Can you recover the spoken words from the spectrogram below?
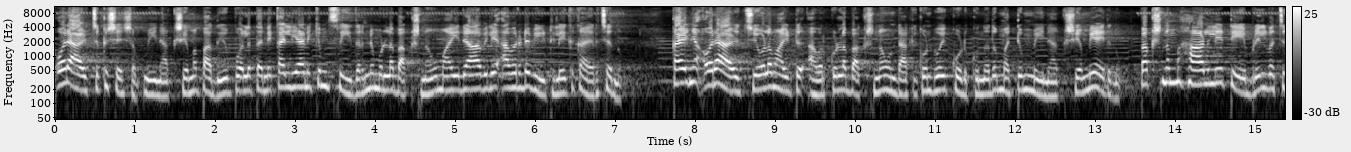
ഒരാഴ്ചക്ക് ശേഷം മീനാക്ഷിയമ്മ പതിവ് പോലെ തന്നെ കല്യാണിക്കും ശ്രീധരനുമുള്ള ഭക്ഷണവുമായി രാവിലെ അവരുടെ വീട്ടിലേക്ക് കയറി ചെന്നു. കഴിഞ്ഞ ഒരാഴ്ചയോളമായിട്ട് അവർക്കുള്ള ഭക്ഷണം ഉണ്ടാക്കിക്കൊണ്ടുപോയി കൊടുക്കുന്നതും മറ്റും മീനാക്ഷിയമ്മയായിരുന്നു ഭക്ഷണം ഹാളിലെ ടേബിളിൽ വെച്ച്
